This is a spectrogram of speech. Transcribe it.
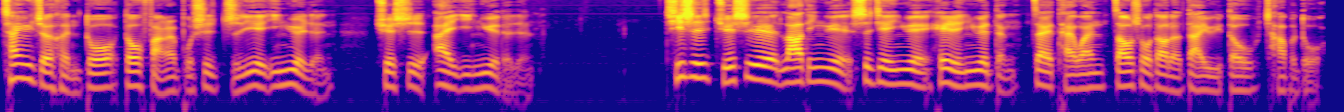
参与者很多都反而不是职业音乐人，却是爱音乐的人。其实爵士乐、拉丁乐、世界音乐、黑人音乐等，在台湾遭受到的待遇都差不多。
